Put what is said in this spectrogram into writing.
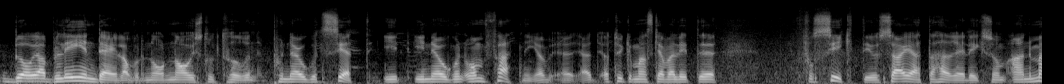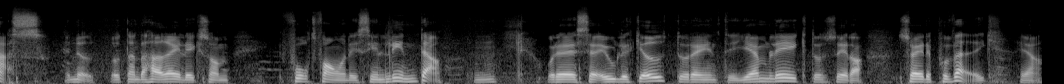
börjar bli en del av den ordinarie strukturen på något sätt i, i någon omfattning. Jag, jag, jag tycker man ska vara lite eh, försiktig och säga att det här är liksom en masse nu. Utan det här är liksom fortfarande i sin linda. Mm. Och det ser olika ut och det är inte jämlikt och så vidare. Så är det på väg. Ja.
